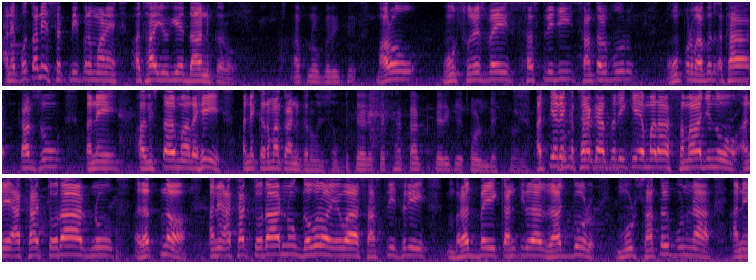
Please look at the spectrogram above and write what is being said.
અને પોતાની શક્તિ પ્રમાણે અથાયોગ્ય દાન કરો. આપનો પરિચય? મારો હું સુરેશભાઈ શાસ્ત્રીજી સાંતળપુર હું પણ ભાગવત કથાકાર છું અને આ વિસ્તારમાં રહી અને કર્મકાંડ કરું છું. અત્યારે કથાકાર તરીકે કોણ બેસવાનું? અત્યારે કથાકાર તરીકે અમારા સમાજનો અને આખા ચોરાડનું રત્ન અને આખા ચોરાડનું ગૌરવ એવા શાસ્ત્રી શ્રી ભરતભાઈ કાંતિલાલ રાજગોર મૂળ સાંતળપુરના અને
